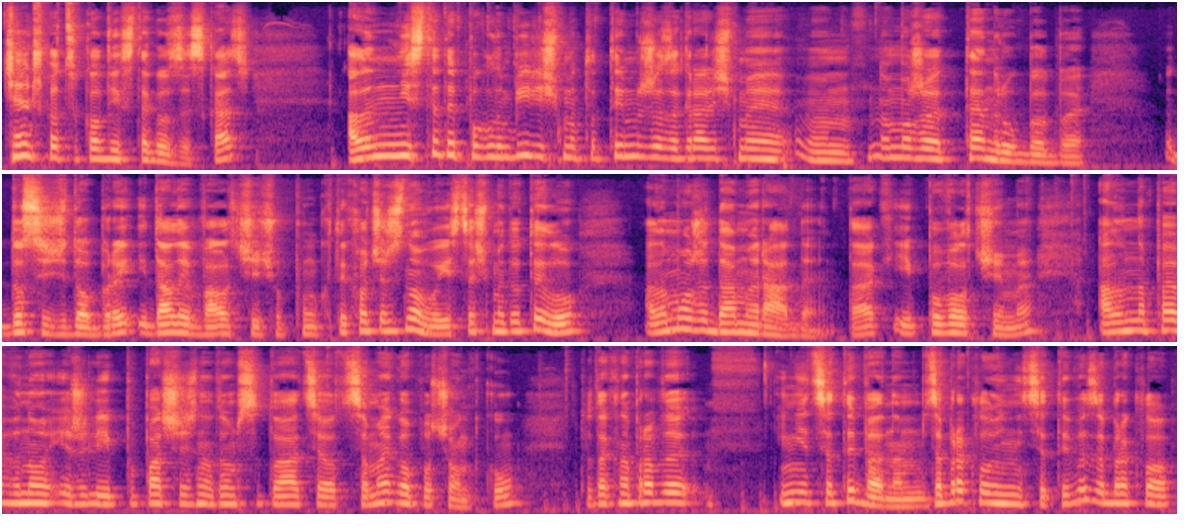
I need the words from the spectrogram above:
Ciężko cokolwiek z tego zyskać, ale niestety pogłębiliśmy to tym, że zagraliśmy, no może ten ruch byłby dosyć dobry i dalej walczyć o punkty, chociaż znowu jesteśmy do tylu, ale może damy radę, tak? I powalczymy, ale na pewno, jeżeli popatrzeć na tą sytuację od samego początku, to tak naprawdę inicjatywa nam, zabrakło inicjatywy, zabrakło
